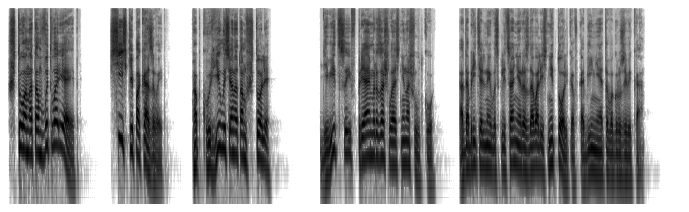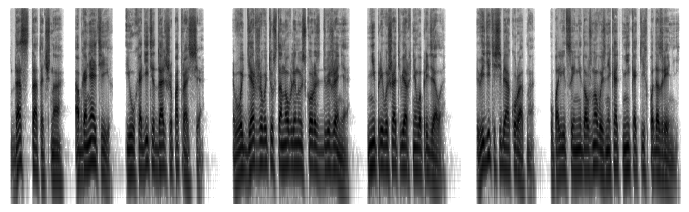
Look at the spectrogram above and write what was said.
что она там вытворяет! Сиськи показывает! Обкурилась она там, что ли?» Девица и впрямь разошлась не на шутку. Одобрительные восклицания раздавались не только в кабине этого грузовика. «Достаточно. Обгоняйте их и уходите дальше по трассе. Выдерживать установленную скорость движения, не превышать верхнего предела. Ведите себя аккуратно. У полиции не должно возникать никаких подозрений.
